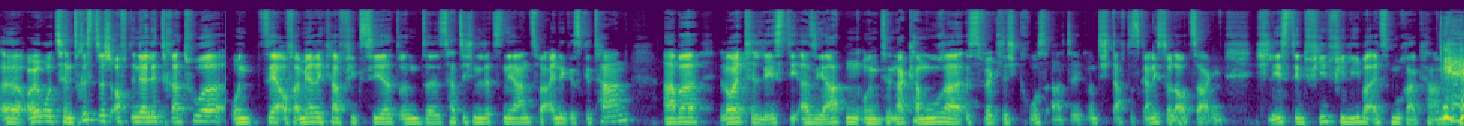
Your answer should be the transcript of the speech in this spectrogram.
äh, eurozentristisch oft in der Literatur und sehr auf Amerika fixiert und äh, es hat sich in den letzten Jahren zwar einiges getan, aber Leute, lest die Asiaten und Nakamura ist wirklich großartig und ich darf das gar nicht so laut sagen. Ich lese den viel, viel lieber als Murakami.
